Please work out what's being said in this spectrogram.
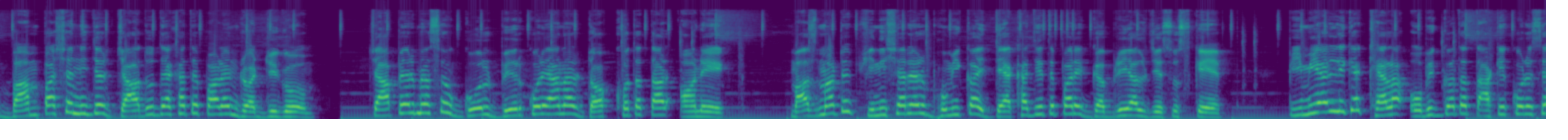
বাম পাশে নিজের জাদু দেখাতে পারেন রড্রিগো। চাপের ম্যাচেও গোল বের করে আনার দক্ষতা তার অনেক। মাঝমাঠে ফিনিশারের ভূমিকায় দেখা যেতে পারে গাব্রিয়াল জেসুসকে। প্রিমিয়ার লিগে খেলা অভিজ্ঞতা তাকে করেছে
